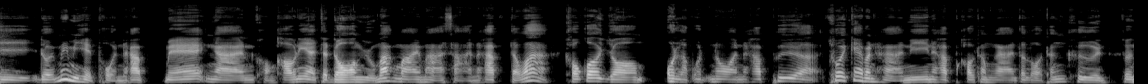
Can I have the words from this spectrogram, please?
ที โดยไม่มีเหตุผลนะครับ แม้งานของเขาเนี่ยจะดองอยู่มากมายมหาศาลนะครับ แต่ว่าเขาก็ยอมอดหลับอดนอนนะครับเพื่อช่วยแก้ปัญหานี้นะครับเขาทำงานตลอดทั้งคืน จน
